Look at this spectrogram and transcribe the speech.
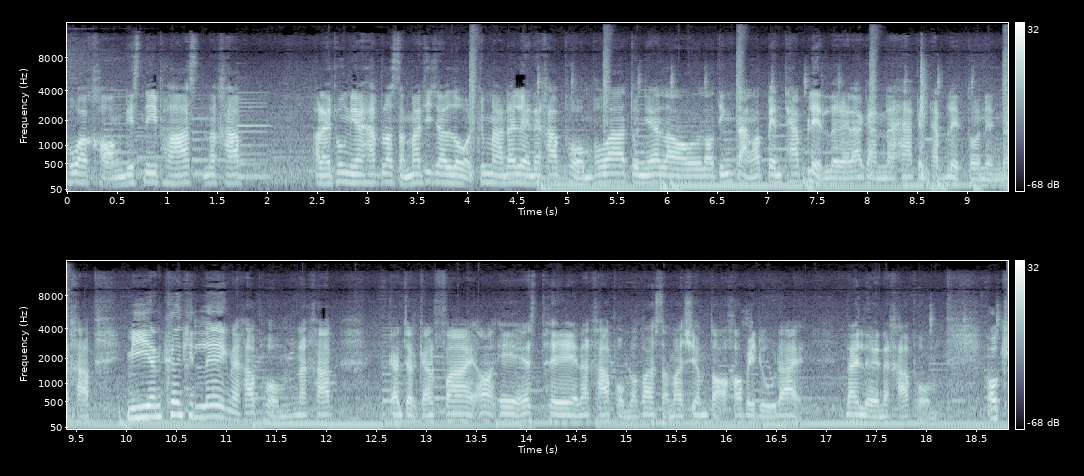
พวกของ Disney Plus นะครับ อะไรพวกนี้ครับเราสามารถที่จะโหลดขึ้นมาได้เลยนะครับผมเพราะว่าตัวนี้เราเราติ้งต่างว่าเป็นแท็บเล็ตเลยแล้วกันนะฮะเป็นแท็บเล็ตตัวหนึ่งนะครับมียันเครื่องคิดเลขนะครับผมนะครับการจัดการไฟล์อ้อ AS Play นะครับผมแล้วก็สามารถเชื่อมต่อเข้าไปดูได้ได้เลยนะครับผมโอเค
